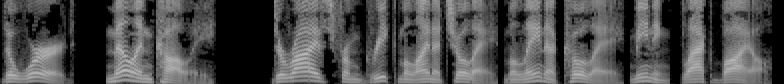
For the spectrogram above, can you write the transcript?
The word melancholy derives from Greek melina chole, melena chole meaning black bile.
